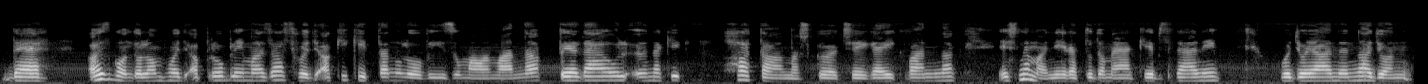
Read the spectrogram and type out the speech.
De azt gondolom, hogy a probléma az az, hogy akik itt tanuló vízumon vannak, például őnekik hatalmas költségeik vannak, és nem annyira tudom elképzelni, hogy olyan nagyon,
